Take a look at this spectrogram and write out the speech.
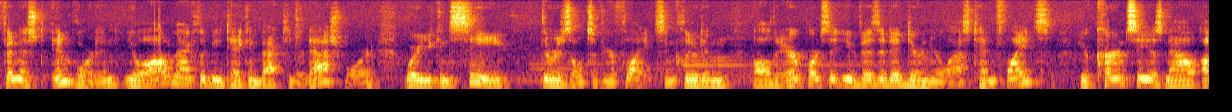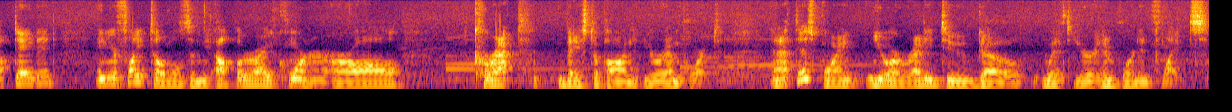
finished importing, you'll automatically be taken back to your dashboard where you can see the results of your flights, including all the airports that you visited during your last 10 flights. Your currency is now updated, and your flight totals in the upper right corner are all correct based upon your import. And at this point, you are ready to go with your imported flights.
